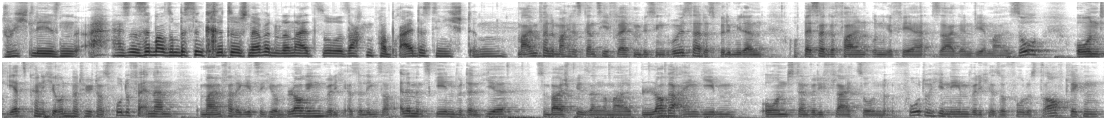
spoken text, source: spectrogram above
durchlesen. Es ist immer so ein bisschen kritisch, ne, wenn du dann halt so Sachen verbreitest, die nicht stimmen. In meinem Falle mache ich das Ganze hier vielleicht ein bisschen größer. Das würde mir dann auch besser gefallen, ungefähr sagen wir mal so. Und jetzt kann ich hier unten natürlich noch das Foto verändern. In meinem Falle geht es hier um Blogging. Würde ich also links auf Elements gehen, würde dann hier zum Beispiel, sagen wir mal, Blogger eingeben und dann würde ich vielleicht so ein Foto hier nehmen, würde ich also Fotos draufklicken,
